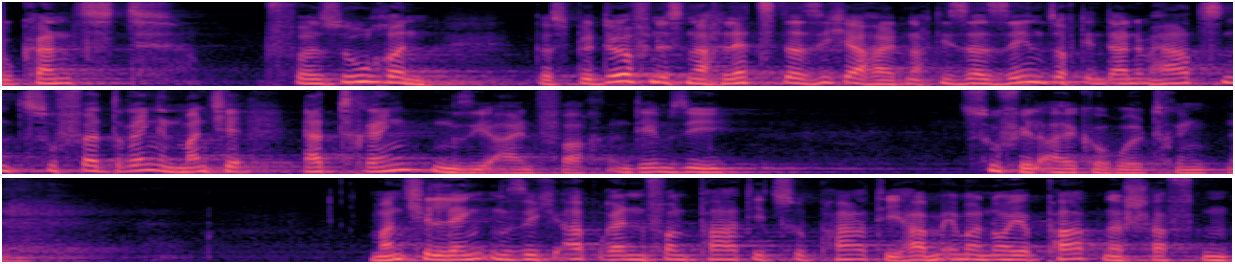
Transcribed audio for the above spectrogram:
Du kannst versuchen, das Bedürfnis nach letzter Sicherheit, nach dieser Sehnsucht in deinem Herzen zu verdrängen. Manche ertränken sie einfach, indem sie zu viel Alkohol trinken. Manche lenken sich ab, rennen von Party zu Party, haben immer neue Partnerschaften.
